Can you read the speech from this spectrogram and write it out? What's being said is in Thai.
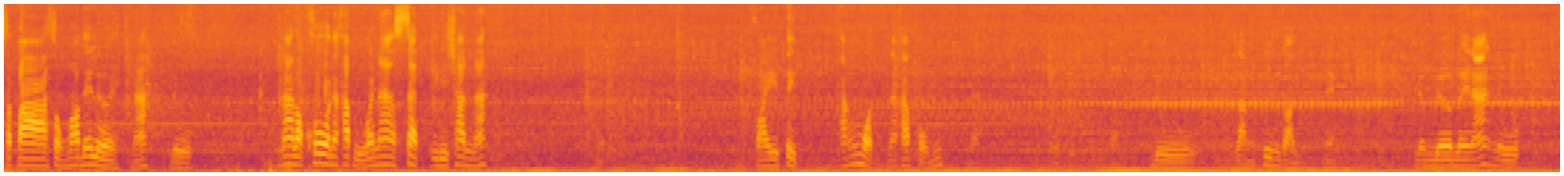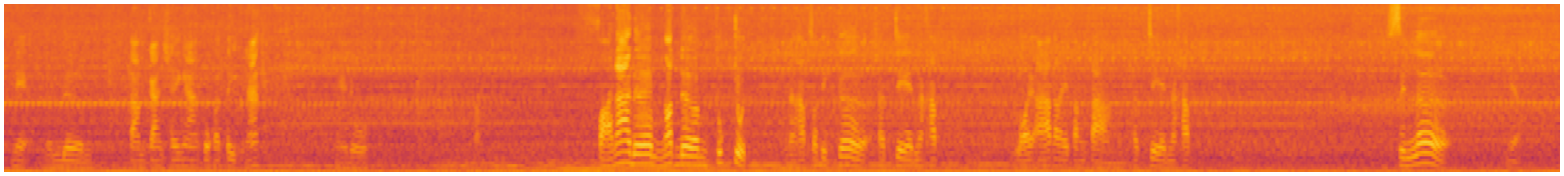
สปาส่งมอบได้เลยนะ ดูหน้าล็อกโคนะครับ หรือว่าหน้า Z Edition นะ ไฟติดทั้งหมดนะครับผมดูรังพึ่งก่อนเนี่ยเดิมๆเลยนะ ดูเนี่ยเดิมๆตามการใช้งานปกตินะเนี่ยดู ฝาหน้าเดิมน็อตเดิมทุกจุดนะครับ สติกเกอร์ชัดเจนนะครับ รอยอาร์คอะไรต่างๆชัดเจนนะครับซิลเลอร์เนี่ย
